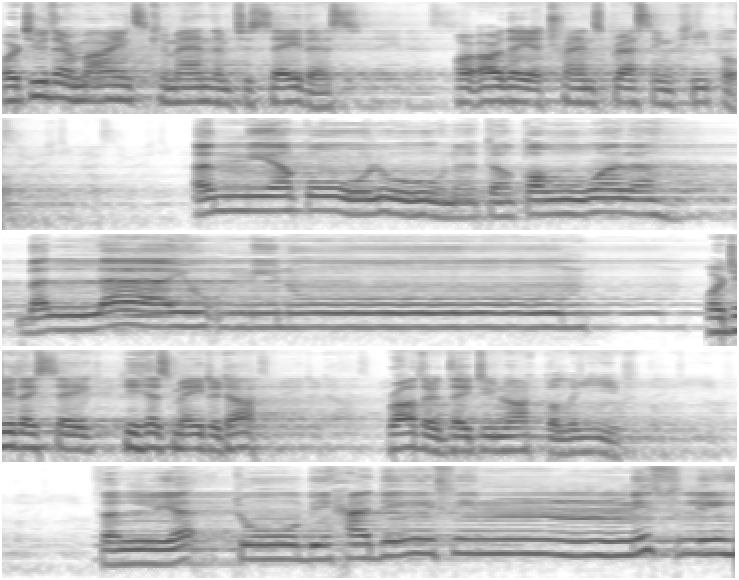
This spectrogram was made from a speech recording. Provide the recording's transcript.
Or do their minds command them to say this? Or are they a transgressing people? أم يقولون تقوله بل لا يؤمنون Or do they say, He has made it up? Rather, they do not believe. فليأتوا بحديث مثله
